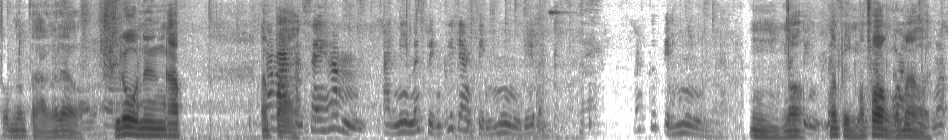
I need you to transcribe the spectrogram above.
ต้มน้ำตาลไม่ได้วกิโลหนึ่งครับน้ำปลาแต่ว่คันใส่ห้ามอันนี้มันเป็นคือจังเป็นหมูเด้บัดมันคือเป็นหมูน่ะอืมเนาะมันเป็นฟ้องๆกันมากเลยเนาะ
